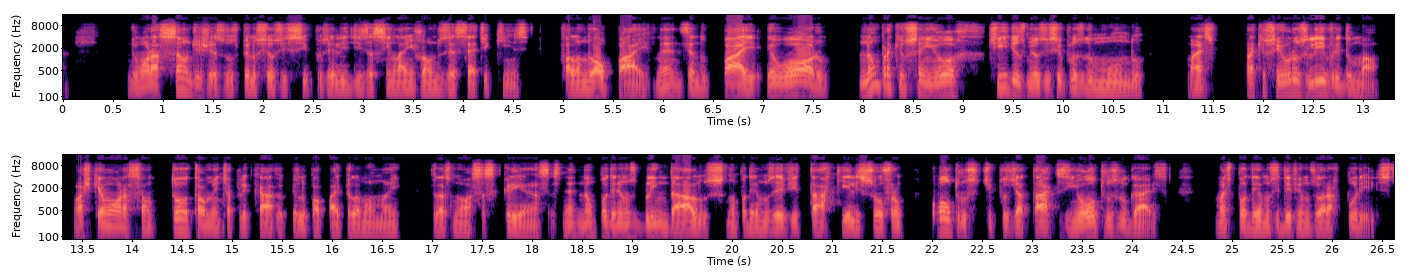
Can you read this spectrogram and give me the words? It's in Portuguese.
de uma oração de Jesus pelos seus discípulos. Ele diz assim lá em João 17,15, falando ao Pai, né? Dizendo: Pai, eu oro não para que o Senhor tire os meus discípulos do mundo, mas para que o Senhor os livre do mal. Eu acho que é uma oração totalmente aplicável pelo papai e pela mamãe, pelas nossas crianças, né? Não poderemos blindá-los, não poderemos evitar que eles sofram outros tipos de ataques em outros lugares, mas podemos e devemos orar por eles.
